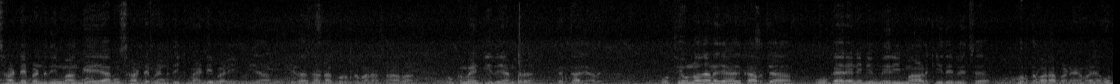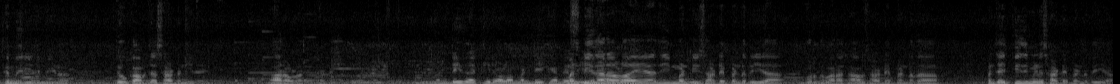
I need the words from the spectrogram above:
ਸਾਡੇ ਪਿੰਡ ਦੀ ਮੰਗ ਇਹ ਆ ਵੀ ਸਾਡੇ ਪਿੰਡ ਦੀ ਕਮੇਟੀ ਬਣੀ ਹੋਈ ਆ ਜਿਹੜਾ ਸਾਡਾ ਗੁਰਦੁਆਰਾ ਸਾਹਿਬ ਆ ਉਹ ਕਮੇਟੀ ਦੇ ਅੰਡਰ ਦਿੱਤਾ ਜਾਵੇ। ਉੱਥੇ ਉਹਨਾਂ ਦਾ ਨਜਾਇਜ਼ ਕਬਜ਼ਾ ਉਹ ਕਹਿ ਰਹੇ ਨੇ ਵੀ ਮੇਰੀ ਮਾਲਕੀ ਦੇ ਵਿੱਚ ਗੁਰਦੁਆਰਾ ਬਣਿਆ ਹੋਇਆ ਉੱਥੇ ਮੇਰੀ ਜ਼ਮੀਨ ਆ ਤੇ ਉਹ ਕਬਜ਼ਾ ਛੱਡ ਨਹੀਂ ਰਹੇ। ਆਹ ਰੌਲਾ ਜੀ ਸਾਡੇ। ਮੰਡੀ ਦਾ ਕੀ ਰੌਲਾ? ਮੰਡੀ ਕਹਿੰਦੇ ਮੰਡੀ ਦਾ ਰੌਲਾ ਇਹ ਆ ਜੀ ਮੰਡੀ ਸਾਡੇ ਪਿੰਡ ਦੀ ਆ ਗੁਰਦੁਆਰਾ ਸਾਹਿਬ ਸਾਡੇ ਪਿੰਡ ਦਾ ਪੰਚਾਇਤੀ ਜ਼ਮੀਨ ਸਾਡੇ ਪਿੰਡ ਦੀ ਆ।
